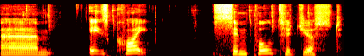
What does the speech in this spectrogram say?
Um, it's quite simple to just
